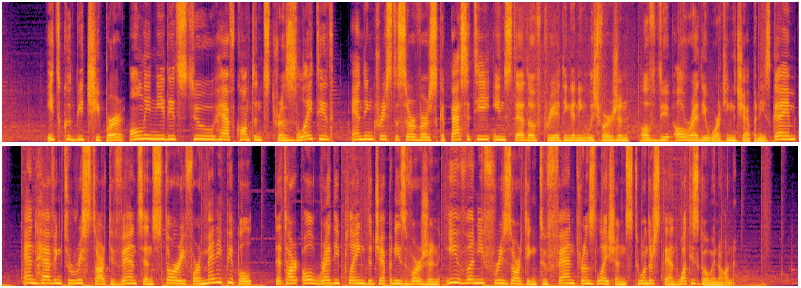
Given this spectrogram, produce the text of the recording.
It could be cheaper, only needed to have content translated and increase the server's capacity instead of creating an English version of the already working Japanese game and having to restart events and story for many people that are already playing the Japanese version, even if resorting to fan translations to understand what is going on.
